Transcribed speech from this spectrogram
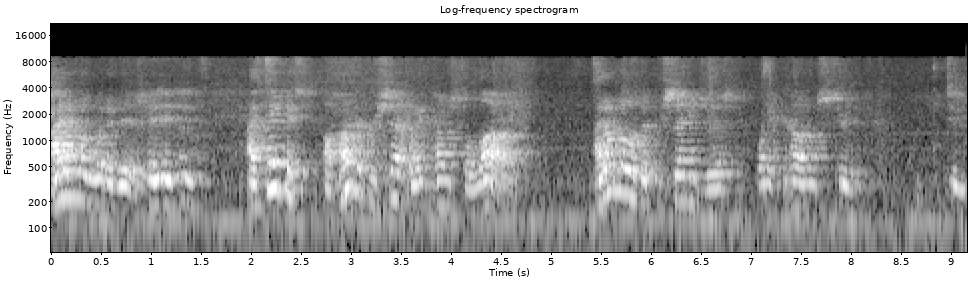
I don't know what it is. It, it, it, I think it's 100% when it comes to love. I don't know what the percentage is when it comes to to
